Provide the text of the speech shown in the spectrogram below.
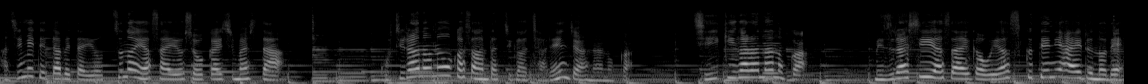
初めて食べた4つの野菜を紹介しました。こちらの農家さんたちがチャレンジャーなのか地域柄なのか珍しい野菜がお安く手に入るので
